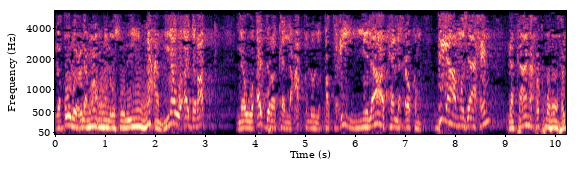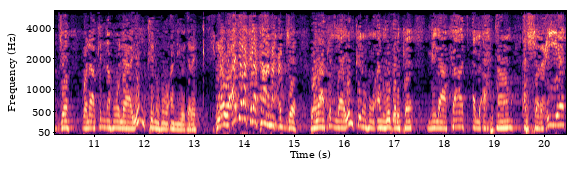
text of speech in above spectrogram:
يقول علماؤنا الأصوليين نعم. لو أدرك لو أدرك العقل القطعي ملاك الحكم بلا مزاحم لكان حكمه حجة ولكنه لا يمكنه أن يدرك. لو أدرك لكان حجة ولكن لا يمكنه أن يدرك ملاكات الأحكام الشرعية.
